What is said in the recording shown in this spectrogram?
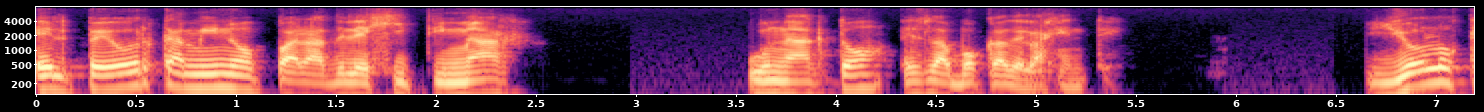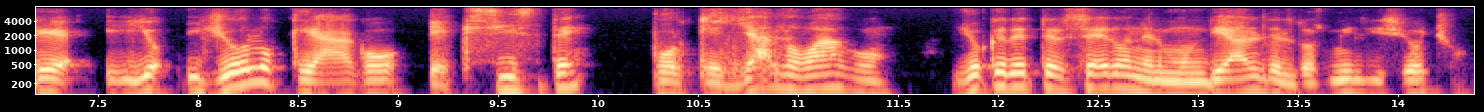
el peor camino para legitimar un acto es la boca de la gente. Yo lo que, yo, yo lo que hago existe porque ya lo hago. Yo quedé tercero en el Mundial del 2018.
